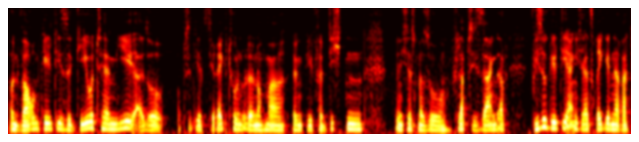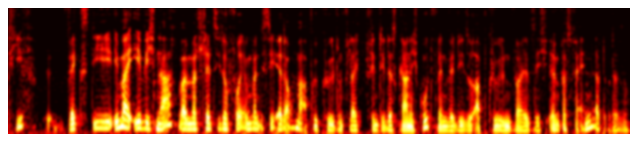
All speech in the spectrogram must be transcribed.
Und warum gilt diese Geothermie, also ob sie die jetzt direkt holen oder nochmal irgendwie verdichten, wenn ich das mal so flapsig sagen darf, wieso gilt die eigentlich als regenerativ? Wächst die immer ewig nach? Weil man stellt sich doch vor, irgendwann ist die Erde auch mal abgekühlt und vielleicht findet die das gar nicht gut, wenn wir die so abkühlen, weil sich irgendwas verändert oder so.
